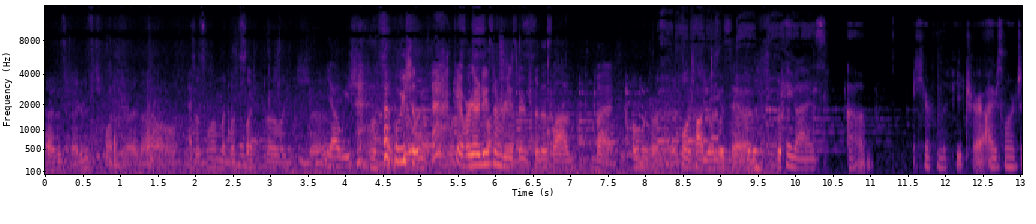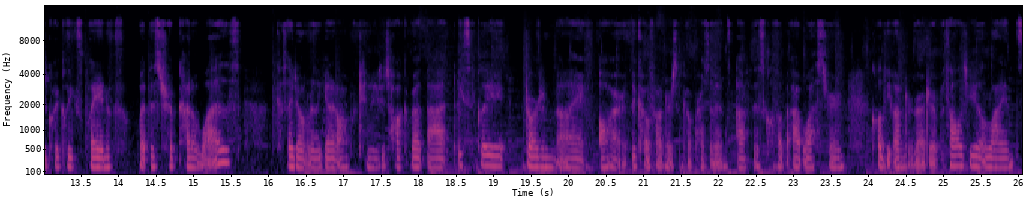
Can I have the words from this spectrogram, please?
Guys, it's negative 20 right now. Is this one, like, what's like the, like, shit? Yeah, we should. Like, we should. like, Okay, we're gonna do some summary? research for this lab, but Oh my god. we'll talk to you like soon. Hey guys, um, here from the future. I just wanted to quickly explain what this trip kind of was because I don't really get an opportunity to talk about that. Basically, Jordan and I are the co-founders and co-presidents of this club at Western called the Undergraduate Pathology Alliance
